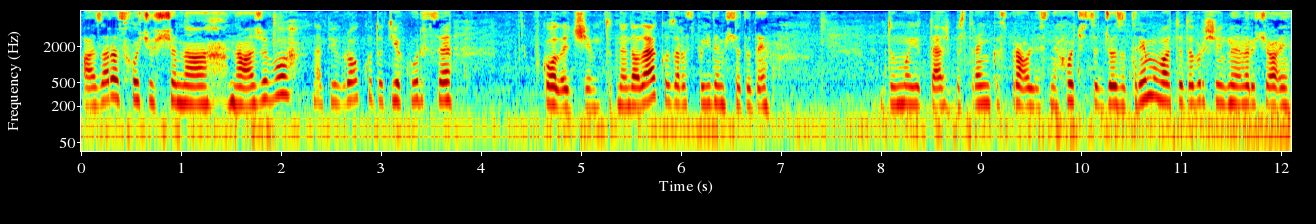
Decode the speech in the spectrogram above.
А зараз хочу ще на наживо на півроку. Тут є курси в коледжі. Тут недалеко. Зараз поїдемо ще туди. Думаю, теж бистренько справлюсь. Не хочеться Джо затримувати. Добре, що він не виручає.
